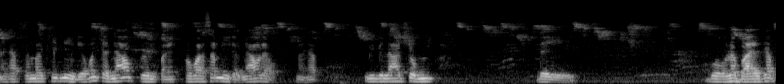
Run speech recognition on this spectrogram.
นะครับสำหรับคลิปนี้เดี๋ยวมันจะเน่าเกินไปเพราะว่าซ้ำนี่ก็เงาแล้วนะครับ มีเวลาจมได้บระบายครับ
